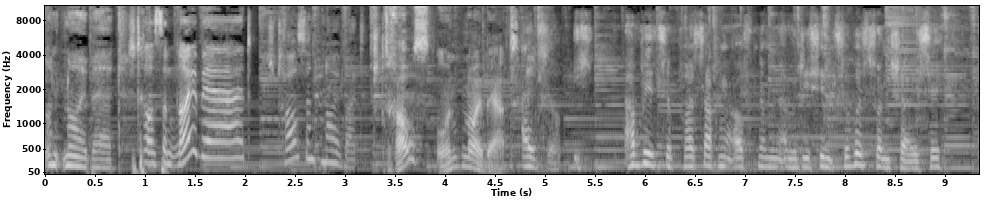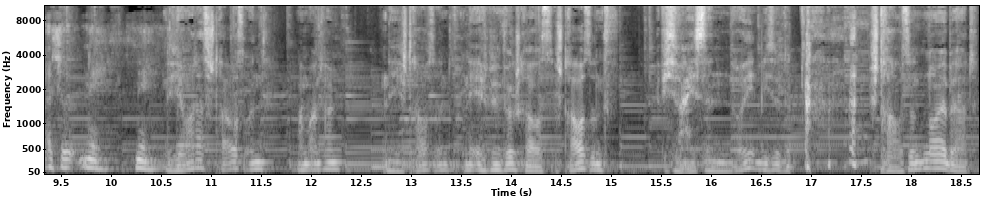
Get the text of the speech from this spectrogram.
und Neubert. Strauß und Neubert. Strauß und Neubert. Strauß und Neubert. Also, ich habe jetzt ein paar Sachen aufgenommen, aber die sind sowas von scheiße. Also, nee, nee. Wie war das? Strauß und am Anfang? Nee, Strauß und. Nee, ich bin wirklich Strauß. Strauß und. Wieso heißt denn Neu? Wieso denn? Strauß und Neubert.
